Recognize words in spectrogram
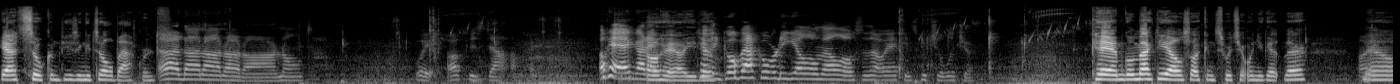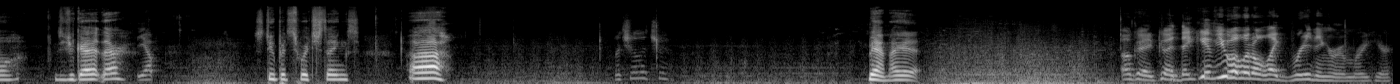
yeah, it's so confusing. It's all backwards. Uh, no, no, no, no, Arnold. Wait, up is down. Okay. Okay, I got it. Okay, how you do? Go back over to Yellow Mellow so that way I can switch you with you. Okay, I'm going back to yellow so I can switch it when you get there. Now, did you get it there? Yep. Stupid switch things. Ah, you, let you. bam, I get it. Okay, good. They give you a little like breathing room right here.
